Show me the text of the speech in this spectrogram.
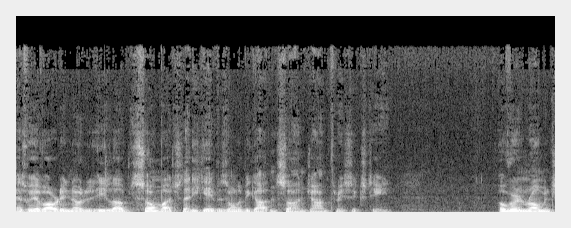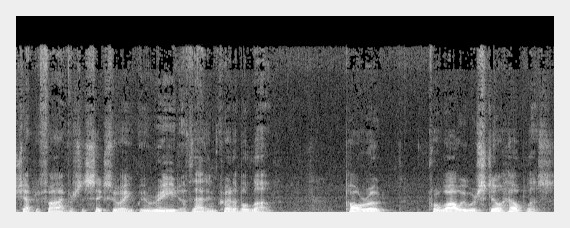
As we have already noted, he loved so much that he gave his only begotten son, John 3:16. Over in Romans chapter 5 verses 6 through 8 we read of that incredible love. Paul wrote, "For while we were still helpless,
